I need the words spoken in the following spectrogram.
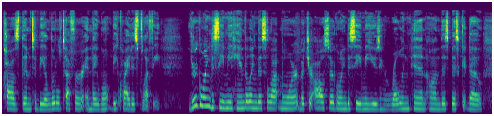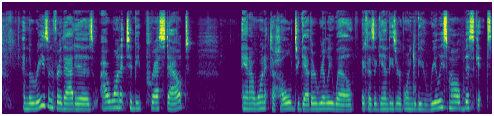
cause them to be a little tougher and they won't be quite as fluffy. You're going to see me handling this a lot more, but you're also going to see me using a rolling pin on this biscuit dough. And the reason for that is I want it to be pressed out and I want it to hold together really well because, again, these are going to be really small biscuits.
